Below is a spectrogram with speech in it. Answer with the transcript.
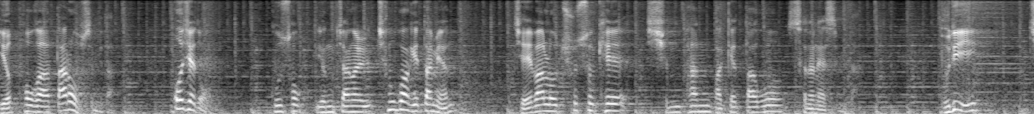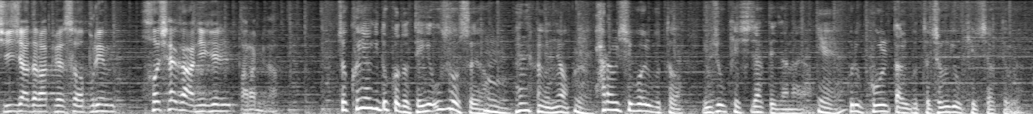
여포가 따로 없습니다. 어제도 구속영장을 청구하겠다면 제발로 출석해 심판받겠다고 선언했습니다. 부디 지지자들 앞에서 부린 허세가 아니길 바랍니다. 저 그 이야기 듣고도 되게 웃었어요. 음. 왜냐면요. 네. 8월 15일부터 임시국회 시작되잖아요. 예. 그리고 9월 달부터 정기국회 시작되고요.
